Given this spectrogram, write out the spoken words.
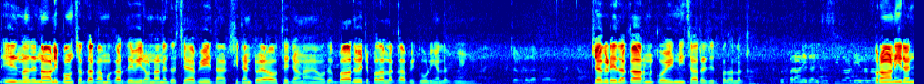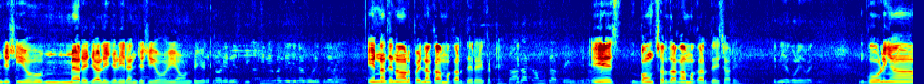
ਇਹਨਾਂ ਦੇ ਨਾਲ ਹੀ ਬਾਉਂਸਰ ਦਾ ਕੰਮ ਕਰਦੇ ਵੀਰ ਉਹਨਾਂ ਨੇ ਦੱਸਿਆ ਵੀ ਇਦਾਂ ਐਕਸੀਡੈਂਟ ਹੋਇਆ ਉੱਥੇ ਜਾਣਾ ਹੈ। ਉਹਦੇ ਬਾਅਦ ਵਿੱਚ ਪਤਾ ਲੱਗਾ ਵੀ ਗੋਲੀਆਂ ਲੱਗੀਆਂ ਹੋਈਆਂ। ਝਗੜੇ ਦਾ ਕਾਰਨ? ਝਗੜੇ ਦਾ ਕਾਰਨ ਕੋਈ ਨਹੀਂ ਸਰ ਅਜੇ ਪਤਾ ਲੱਗਾ। ਕੋਈ ਪੁਰਾਣੀ ਰੰਜਿਸ਼ ਸੀ ਤੁਹਾਡੀ ਇਹਨਾਂ ਨਾਲ? ਪੁਰਾਣੀ ਰੰਜਿਸ਼ ਸੀ ਉਹ ਮੈਰਿਜ ਵਾਲੀ ਜਿਹੜੀ ਰੰਜਿਸ਼ ਸੀ ਉਹੀ ਆਉਣ ਦੀ ਤੁਹਾਡੇ ਨਜ਼ਦੀਕੀ ਨੇ ਬੰਦੇ ਜਿਹਨਾਂ ਗੋਲੀ ਚਲਾਈਆਂ ਇਹਨਾਂ ਦੇ ਨਾਲ ਪਹਿਲਾਂ ਕੰਮ ਕਰਦੇ ਰਹੇ ਇਕੱਠੇ। ਕਾਹਦਾ ਕੰਮ ਕਰਦੇ ਸੀ ਜੀ ਇਹ ਬਾਉਂਸਰ ਦਾ ਕੰਮ ਕਰਦੇ ਸਾਰੇ। ਕਿੰਨੀਆਂ ਗੋਲੀਆਂ ਵੱਜੀਆਂ? ਗੋਲੀਆਂ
